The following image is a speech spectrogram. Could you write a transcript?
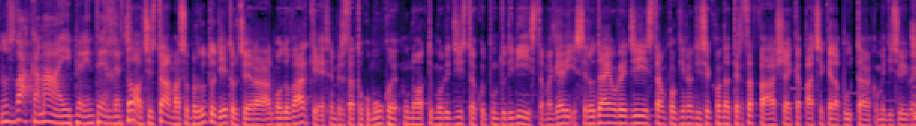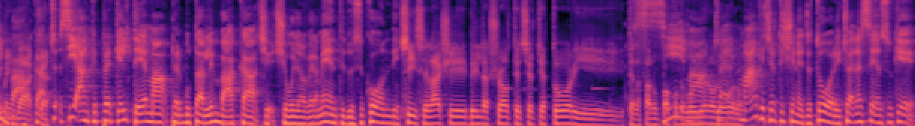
non svacca mai, per intenderci. No, ci sta, ma soprattutto dietro c'era Almodovar che è sempre stato comunque un ottimo regista da quel punto di vista. Magari se lo dai a un regista un pochino di seconda terza fascia è capace che la butta, come dicevi prima, in, vacca. Cioè, sì, anche perché il tema per buttarlo in vacca ci, ci vogliono veramente due secondi. Sì, se lasci brilla sciolte a certi attori te la fanno un po' come ma, vogliono cioè, loro. ma anche certi sceneggiatori, cioè nel senso che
